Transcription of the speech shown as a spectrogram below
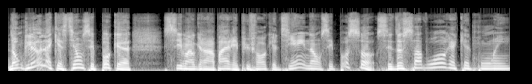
Donc là, la question, c'est pas que si mon grand-père est plus fort que le tien. Non, c'est pas ça. C'est de savoir à quel point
